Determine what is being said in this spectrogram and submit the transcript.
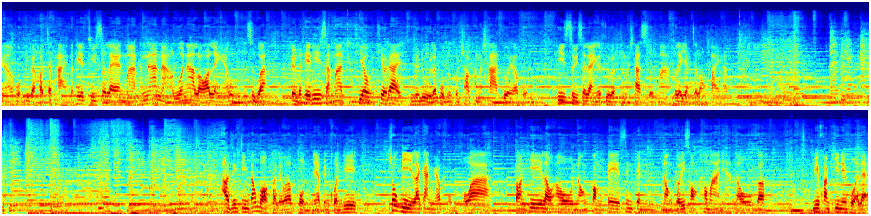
นะครับผมที่แบบเขาจะถ่ายประเทศสวิตเซอร์แลนด์มาทั้งหน้าหนาวหรือว่าหน้าร้อนอะไรเงี้ยผมรู้สึกว่าเป็นประเทศที่สามารถเที่ยวเที่ยวได้ทุกฤดู และผมเป็นคนชอบธรรมชาติด้วยครับผมที่สวิตเซอร์แลนด์ก็คือแบบธรรมชาติสวยมากก็เลยอยากจะลองไปครับเอาจริง ๆ ต้องบอกก่อนเลยว่าผมเนี่ยเป็นคนที่โชคดีแล้วกันครับผมเพราะว่าตอนที่เราเอาน้องกองเต้ซึ่งเป็นน้องตัวที่สองเข้ามาเนี่ยเราก็ มีความคิดในหัวแหละ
